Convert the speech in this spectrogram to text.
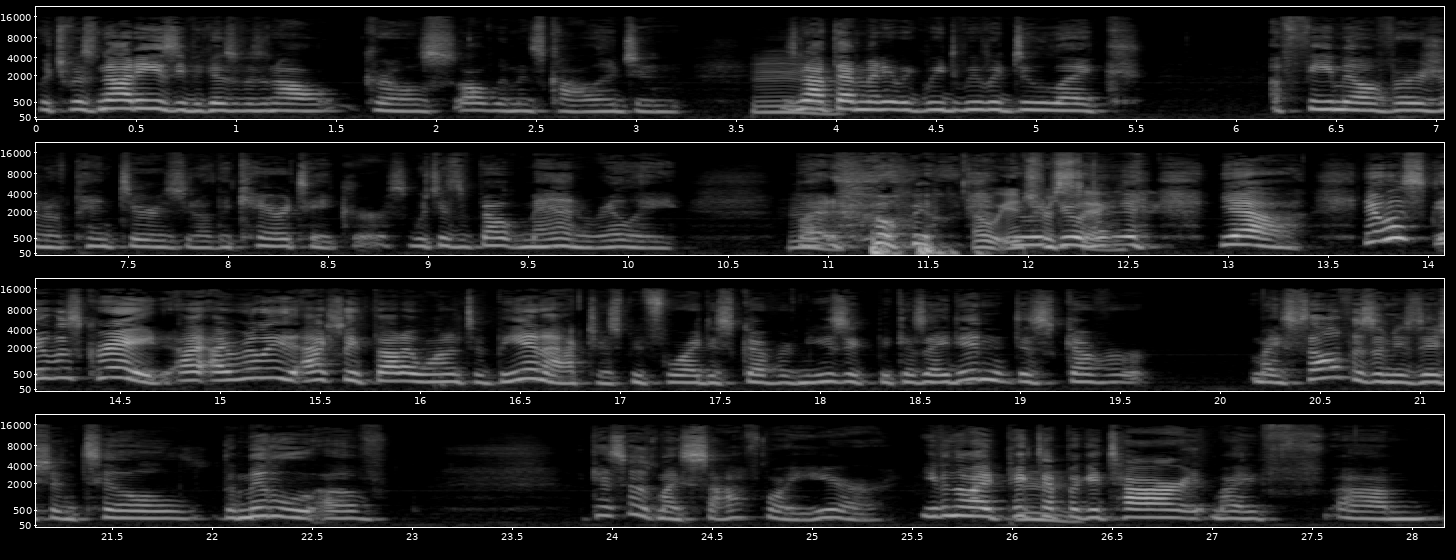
which was not easy because it was an all girls, all women's college, and mm. there's not that many. We we would do like a female version of Pinter's, you know, the caretakers, which is about men really. Mm. But we, oh, interesting. Doing, yeah, it was it was great. I, I really actually thought I wanted to be an actress before I discovered music because I didn't discover myself as a musician till the middle of, I guess it was my sophomore year. Even though I'd picked mm. up a guitar at my um,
